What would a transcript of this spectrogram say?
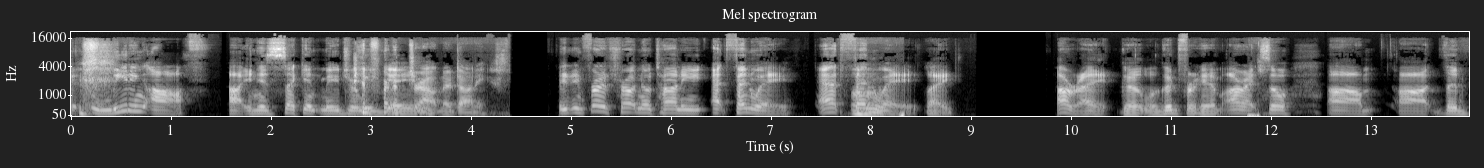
leading off uh, in his second major league in front game of Trout and Ohtani. in, in front of Trout and Ohtani at Fenway. At Uh-huh. Fenway, like, all right, good. Well, good for him. All right, so um, uh, the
